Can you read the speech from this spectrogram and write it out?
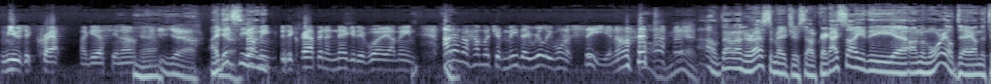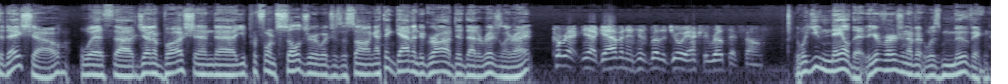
music crap. I guess you know. Yeah. Yeah, I did Yeah. see I don't on. mean music crap in a negative way. I mean, I don't know how much of me they really want to see. You know. Oh man. Oh, don't underestimate yourself, Craig. I saw you the uh, on Memorial Day on the Today Show with uh, Jenna Bush, and uh, you performed "Soldier," which is a song. I think Gavin DeGraw did that originally, right? Correct. Yeah, Gavin and his brother Joey actually wrote that song. Well, you nailed it. Your version of it was moving.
